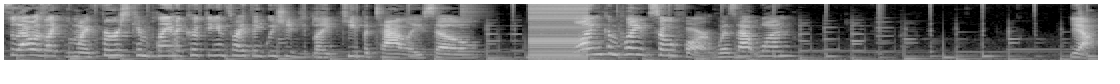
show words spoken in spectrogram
So that was like my first complaint of cooking, so I think we should like keep a tally. So one complaint so far. Was that one? Yeah.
